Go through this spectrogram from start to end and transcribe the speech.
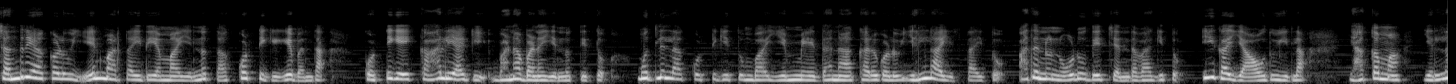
ಚಂದ್ರಿ ಅಕ್ಕಳು ಏನು ಮಾಡ್ತಾ ಇದೆಯಮ್ಮ ಎನ್ನುತ್ತಾ ಕೊಟ್ಟಿಗೆಗೆ ಬಂದ. ಕೊಟ್ಟಿಗೆ ಖಾಲಿಯಾಗಿ ಬಣ ಬಣ ಎನ್ನುತ್ತಿತ್ತು. ಮೊದಲೆಲ್ಲ ಕೊಟ್ಟಿಗೆ ತುಂಬ ಎಮ್ಮೆ, ದನ, ಕರುಗಳು ಎಲ್ಲ ಇರ್ತಾ ಇತ್ತು ಅದನ್ನು ನೋಡುವುದೇ ಚೆಂದವಾಗಿತ್ತು. ಈಗ ಯಾವುದೂ ಇಲ್ಲ. ಯಾಕಮ್ಮ ಎಲ್ಲ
